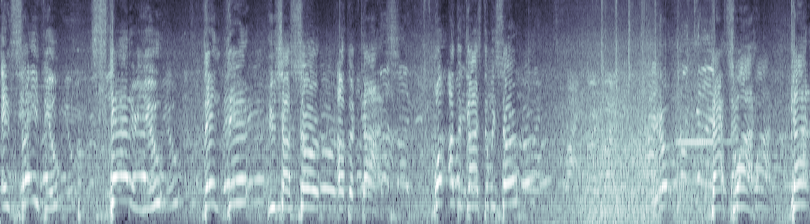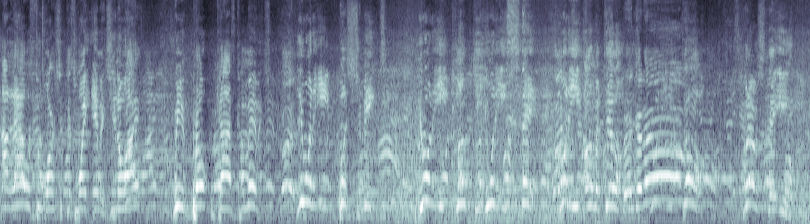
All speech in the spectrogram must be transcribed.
enslave you, scatter you, then there you shall serve other gods. What other gods do we serve? That's why God allows us to worship this white image. You know why? We broke God's commandments. You want to eat bush meat. You want to eat monkey. You want to eat snake. You want to eat armadillo. You want to eat dog. What they eat?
